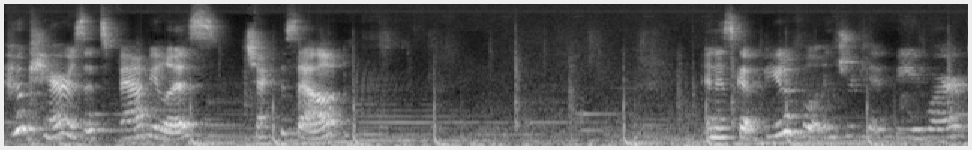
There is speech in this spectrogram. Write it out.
who cares? It's fabulous. Check this out. And it's got beautiful intricate beadwork.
